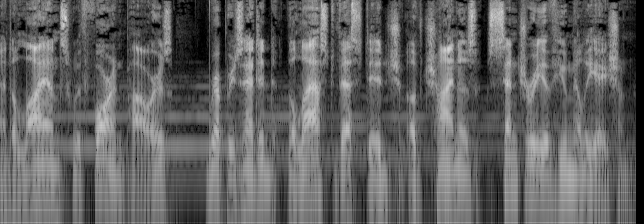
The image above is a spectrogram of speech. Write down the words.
and alliance with foreign powers represented the last vestige of China's century of humiliation.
